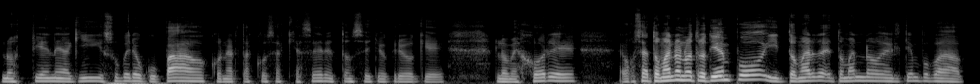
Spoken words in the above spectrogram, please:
nos tiene aquí súper ocupados con hartas cosas que hacer, entonces yo creo que lo mejor es, o sea, tomarnos nuestro tiempo y tomar, tomarnos el tiempo para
